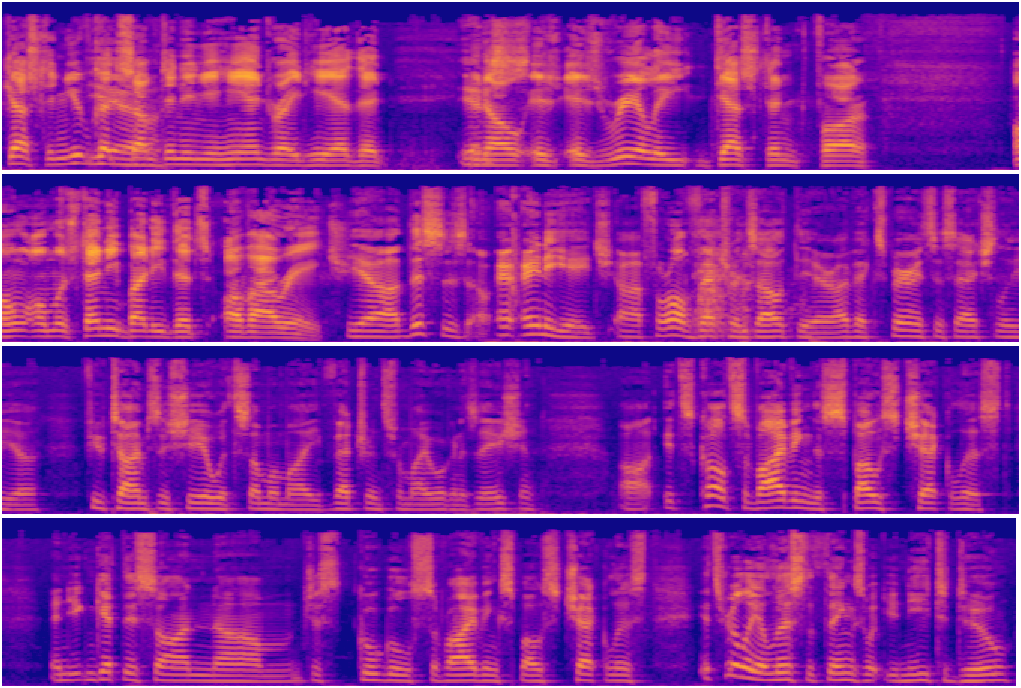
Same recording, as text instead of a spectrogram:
Justin, you've got yeah. something in your hand right here that you know is is really destined for almost anybody that's of our age. Yeah, this is uh, any age uh, for all veterans out there. I've experienced this actually a few times this year with some of my veterans from my organization. Uh, it's called Surviving the Spouse Checklist and you can get this on um, just Google surviving spouse checklist. It's really a list of things what you need to do.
